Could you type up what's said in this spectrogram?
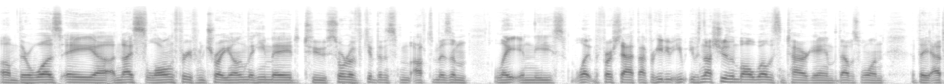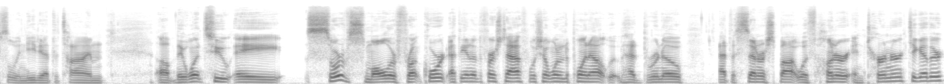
Um, there was a, uh, a nice long three from Trae Young that he made to sort of give them some optimism late in the late in the first half. After he he was not shooting the ball well this entire game, but that was one that they absolutely needed at the time. Uh, they went to a sort of smaller front court at the end of the first half, which I wanted to point out. It had Bruno at the center spot with Hunter and Turner together.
